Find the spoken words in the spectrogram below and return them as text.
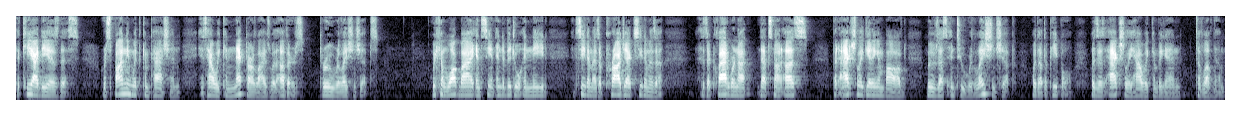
The key idea is this responding with compassion is how we connect our lives with others through relationships. We can walk by and see an individual in need and see them as a project, see them as a as a glad we're not that's not us, but actually getting involved moves us into relationship with other people, which is actually how we can begin to love them.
